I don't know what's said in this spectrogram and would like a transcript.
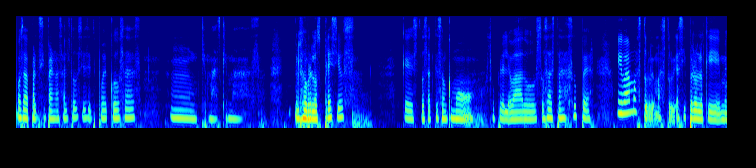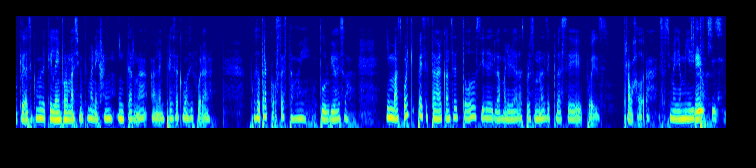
O sea, participar en asaltos y ese tipo de cosas. Mm, ¿Qué más? ¿Qué más? Sobre los precios, que es, o sea, que son como súper elevados. O sea, está súper. Y va más turbio, más turbio, así. Pero lo que me queda así como de que la información que manejan interna a la empresa como si fuera pues otra cosa, está muy turbio eso. Y más porque pues está al alcance de todos y de la mayoría de las personas de clase pues trabajadora. Eso sí me dio miedo. Sí, sí, sí.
